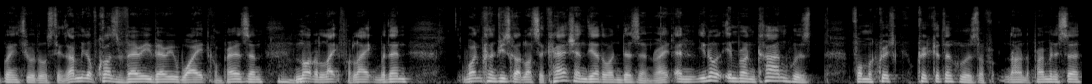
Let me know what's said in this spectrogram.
going through those things? I mean, of course, very, very wide comparison, hmm. not a like for like, but then one country's got lots of cash and the other one doesn't, right? And you know, Imran Khan, who's former cric- cricketer, who is the, now the prime minister,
